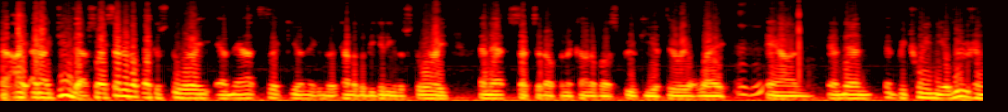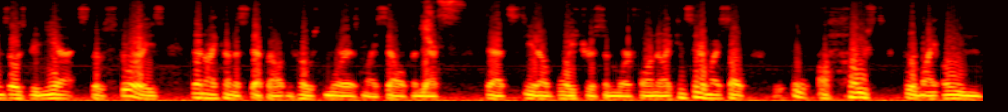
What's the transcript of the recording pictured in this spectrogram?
and I and I do that. So I set it up like a story, and that's the you know the kind of the beginning of the story, and that sets it up in a kind of a spooky, ethereal way. hmm and and then in between the illusions, those vignettes, those stories, then I kind of step out and host more as myself, and that's Yes. that's you know boisterous and more fun. And I consider myself a host for my own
